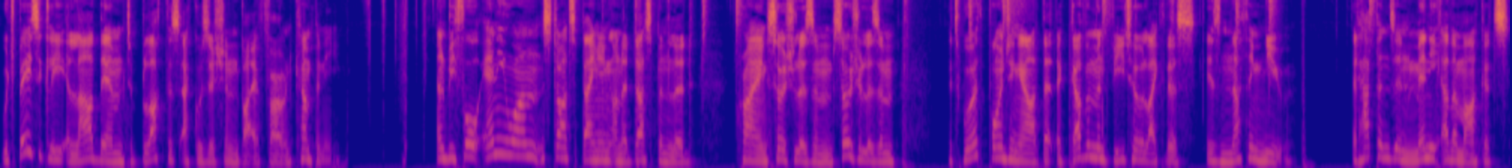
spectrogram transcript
which basically allowed them to block this acquisition by a foreign company. And before anyone starts banging on a dustbin lid, crying socialism, socialism, it's worth pointing out that a government veto like this is nothing new. It happens in many other markets,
